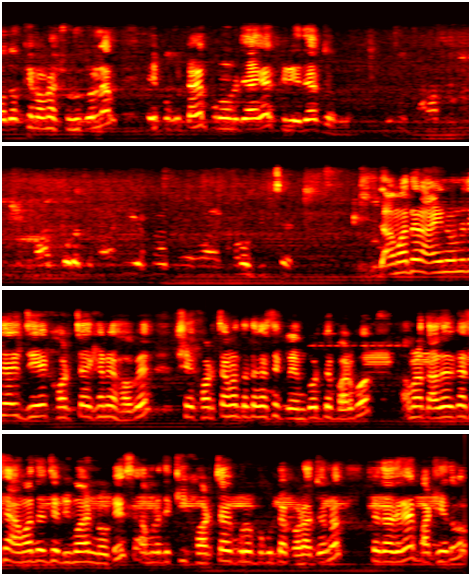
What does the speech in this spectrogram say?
পদক্ষেপ আমরা শুরু করলাম এই পুকুরটাকে পুরনো জায়গায় ফিরিয়ে দেওয়ার জন্য। আমাদের আইন অনুযায়ী যে খরচা এখানে হবে, সে খরচা আমরা তাদের কাছে ক্লেম করতে পারব। আমরা তাদের কাছে আমাদের যে ডিমান্ড নোটিশ আমরা যে কী খরচা পুরো পুকুরটা করার জন্য, সেটা তাদের কাছে পাঠিয়ে দেবো।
